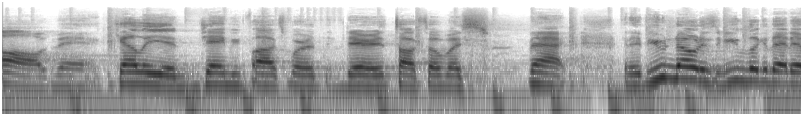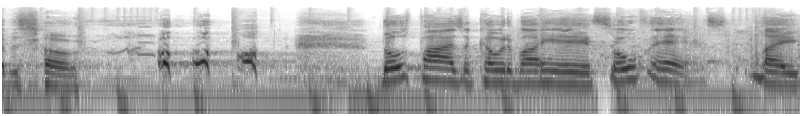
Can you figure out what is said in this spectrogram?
Oh man, Kellie and Jaimee Foxworth and Darius talk so much smack. And if you notice, if you look at that episode, those pies are coming to my head so fast. Like,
